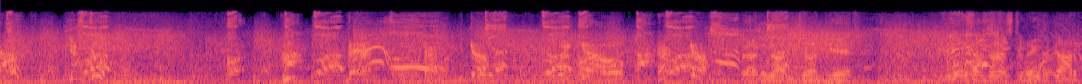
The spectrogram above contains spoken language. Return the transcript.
Just do it! There! There we go! I'm not done yet. You won't underestimate a god of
